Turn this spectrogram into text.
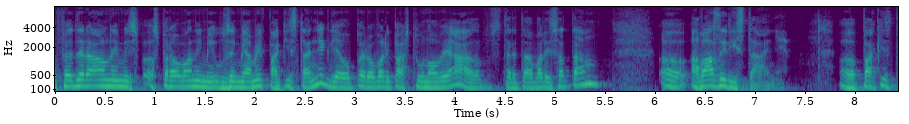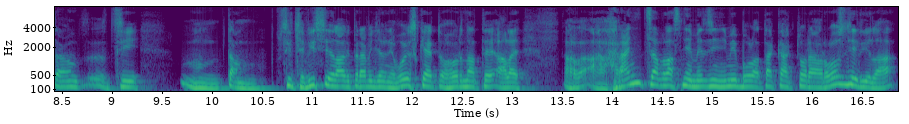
federálnymi spravovanými územiami v Pakistane, kde operovali paštúnovia a stretávali sa tam, e, a v Aziristáne. E, Pakistanci tam síce vysielali pravidelne vojska, je to hornaté, ale a hranica vlastne medzi nimi bola taká, ktorá rozdelila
